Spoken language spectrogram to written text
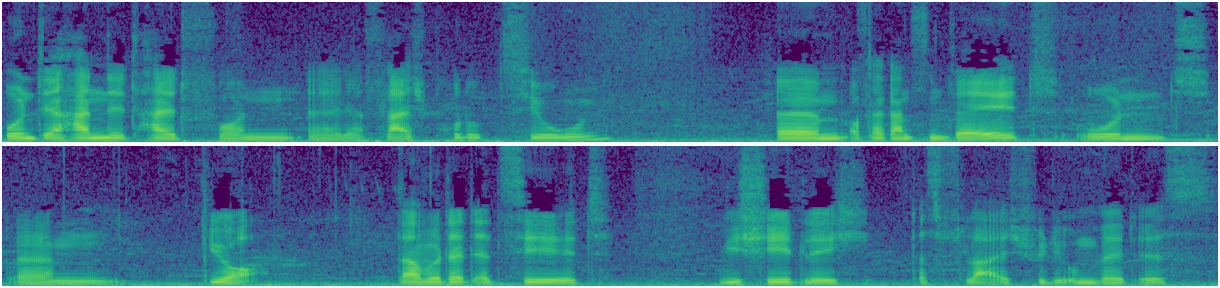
und er handelt halt von äh, der Fleischproduktion ähm, auf der ganzen Welt und ähm, ja, da wird halt erzählt, wie schädlich das Fleisch für die Umwelt ist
